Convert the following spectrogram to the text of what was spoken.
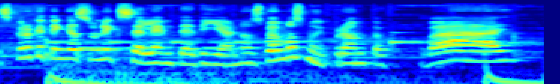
Espero que tengas un excelente día. Nos vemos muy pronto. Bye.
